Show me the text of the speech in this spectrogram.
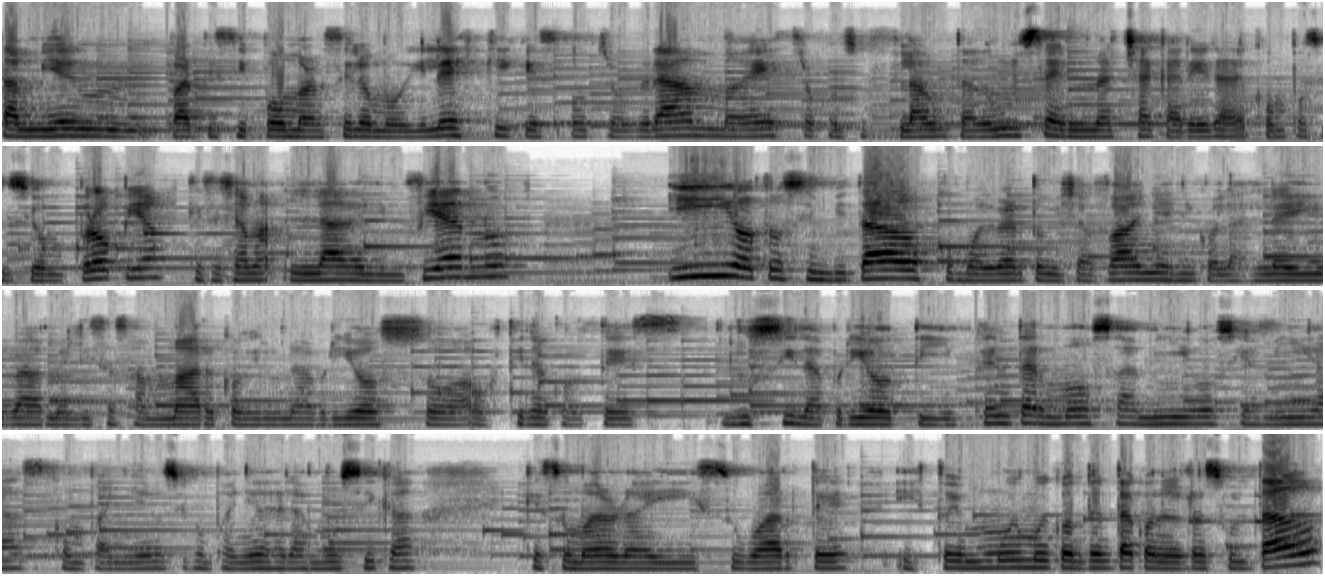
También participó Marcelo Mogileski, que es otro gran maestro con su flauta dulce en una chacarera de composición propia que se llama La del Infierno. Y otros invitados como Alberto Villafañez, Nicolás Leiva, Melissa San Marcos, Iruna Brioso, Agustina Cortés, Lucila Priotti, gente hermosa, amigos y amigas, compañeros y compañeras de la música que sumaron ahí su arte y estoy muy muy contenta con el resultado.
